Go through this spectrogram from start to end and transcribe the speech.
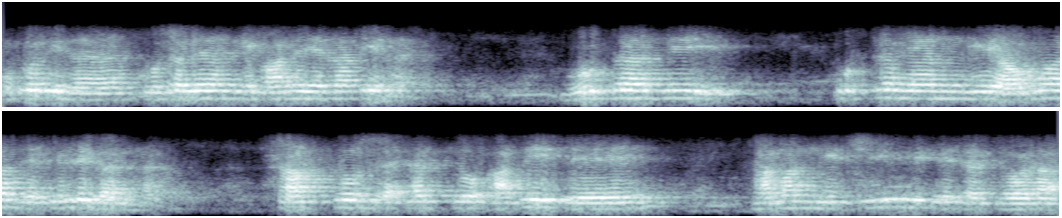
උපදින කුසලයන්ගේ ඵලය නැතින. බුද්ධාදී උත්තරයන්ගේ අවවාද පිළිගන්න. සත්පුරුෂ ඇත්තෝ අතීතේ තමන්ගේ ජීවිතයට වඩා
